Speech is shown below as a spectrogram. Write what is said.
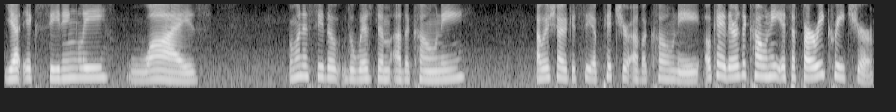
yet exceedingly wise. I want to see the, the wisdom of the coney. I wish I could see a picture of a coney. Okay, there's a coney. It's a furry creature.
